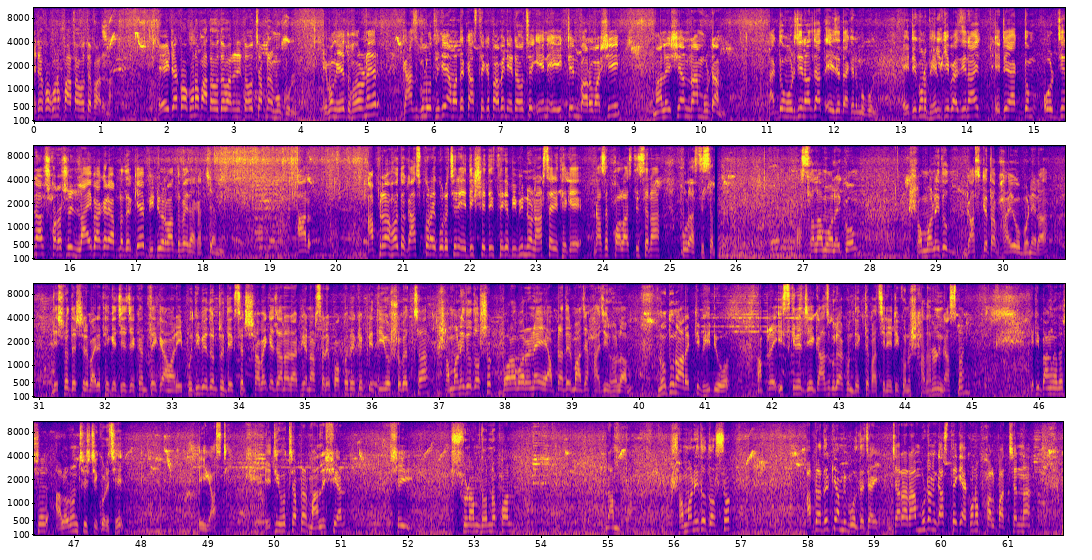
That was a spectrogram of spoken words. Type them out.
এটা কখনো পাতা হতে পারে না। এইটা কখনো পাতা হতে পারে না, এটা হচ্ছে আপনার মুকুল। এবং এ ধরনের গাছগুলো থেকে আমাদের কাছ থেকে পাবেন, এটা হচ্ছে এন এইট টেন বারো মাসি মালয়েশিয়ান রাম ভুটান একদম অরিজিনাল জাত, এই যে দেখেন মুকুল। এটি কোনো ভেলকিবাজি নাই, এটি একদম অরিজিনাল সরাসরি লাইভ আকারে আপনাদেরকে ভিডিওর মাধ্যমে দেখাচ্ছি আমি। আর আপনারা হয়তো গাছ ক্রয় করেছেন, এদিক সেদিক থেকে বিভিন্ন নার্সারি থেকে গাছে ফল আসতেছে না, ফুল আসতেছে না। আসসালামু আলাইকুম। সম্মানিত গাছ ক্রেতা ভাই ও বোনেরা, দেশ ও দেশের বাইরে থেকে যে যেখান থেকে আমার এই প্রতিবেদনটি দেখছেন, সবাইকে জানা রাফিয়া নার্সারির পক্ষ থেকে প্রীতি ও শুভেচ্ছা। সম্মানিত দর্শক বরাবর নেয় আপনাদের মাঝে হাজির হলাম। নতুন আরেকটি ভিডিও। আপনারা স্ক্রিনে যে গাছগুলো এখন দেখতে পাচ্ছেন, এটি কোনো সাধারণ গাছ নয়। এটি বাংলাদেশের আলোড়ন সৃষ্টি করেছে এই গাছটি। এটি হচ্ছে আপনার মালয়েশিয়ার সেই সুনামধন্য ফল রামভুটান সম্মানিত দর্শক আপনাদেরকে আমি বলতে চাই, যারা রামভুটান গাছ থেকে এখনও ফল পাচ্ছেন না,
